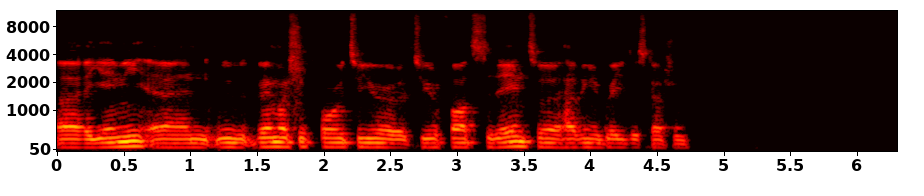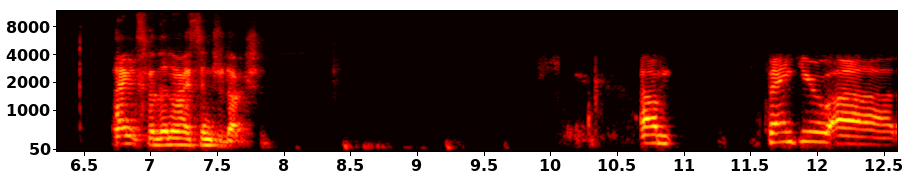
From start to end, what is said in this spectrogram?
uh, Yamey, and we very much look forward to your to your thoughts today and to having a great discussion. Thanks for the nice introduction. Um, thank you, uh,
